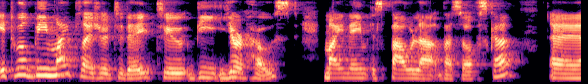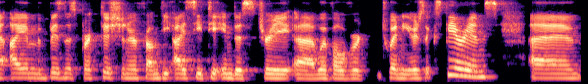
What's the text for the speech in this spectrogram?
it will be my pleasure today to be your host. My name is Paula Wasowska. Uh, I am a business practitioner from the ICT industry uh, with over 20 years experience. Um,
